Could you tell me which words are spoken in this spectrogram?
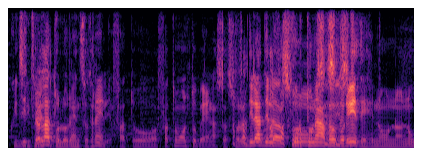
quindi, sì, ripeto, tra l'altro Lorenzo Trenelli ha fatto, ha fatto molto bene a Sassuolo, al di là della sfortunata sì, autorete sì, che non, non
